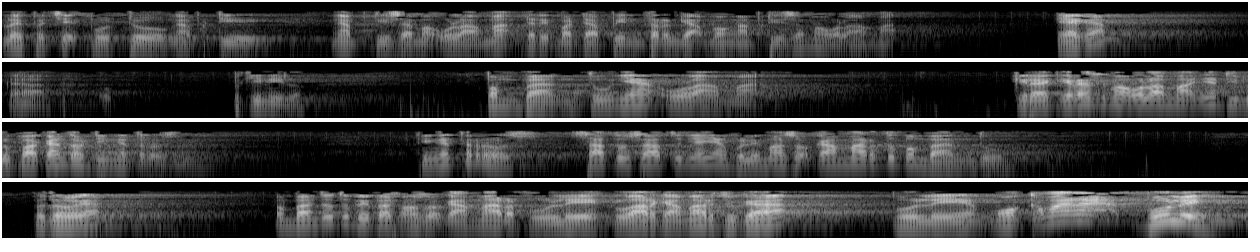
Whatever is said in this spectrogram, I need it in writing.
Lebih becik bodoh ngabdi ngabdi sama ulama daripada pinter nggak mau ngabdi sama ulama. Ya kan? Ya, begini loh. Pembantunya ulama. Kira-kira semua ulamanya dilupakan atau diingat terus? Diingat terus. Satu-satunya yang boleh masuk kamar itu pembantu. Betul kan? Pembantu itu bebas masuk kamar, boleh. Keluar kamar juga boleh. Mau ke mana? Boleh.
